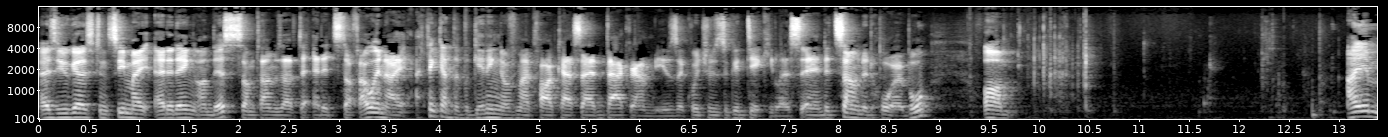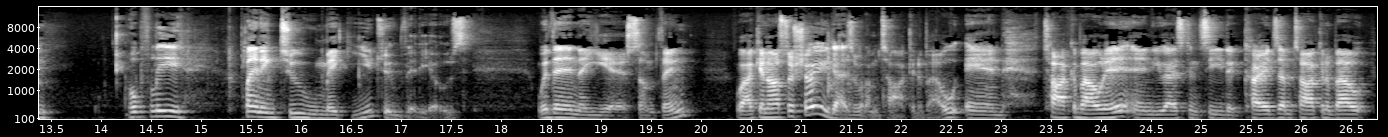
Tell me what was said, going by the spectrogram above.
As you guys can see, my editing on this, sometimes I have to edit stuff out. And I, I think at the beginning of my podcast, I had background music, which was ridiculous and it sounded horrible. Um, I am hopefully planning to make YouTube videos within a year or something. Well, I can also show you guys what I'm talking about and talk about it, and you guys can see the cards I'm talking about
